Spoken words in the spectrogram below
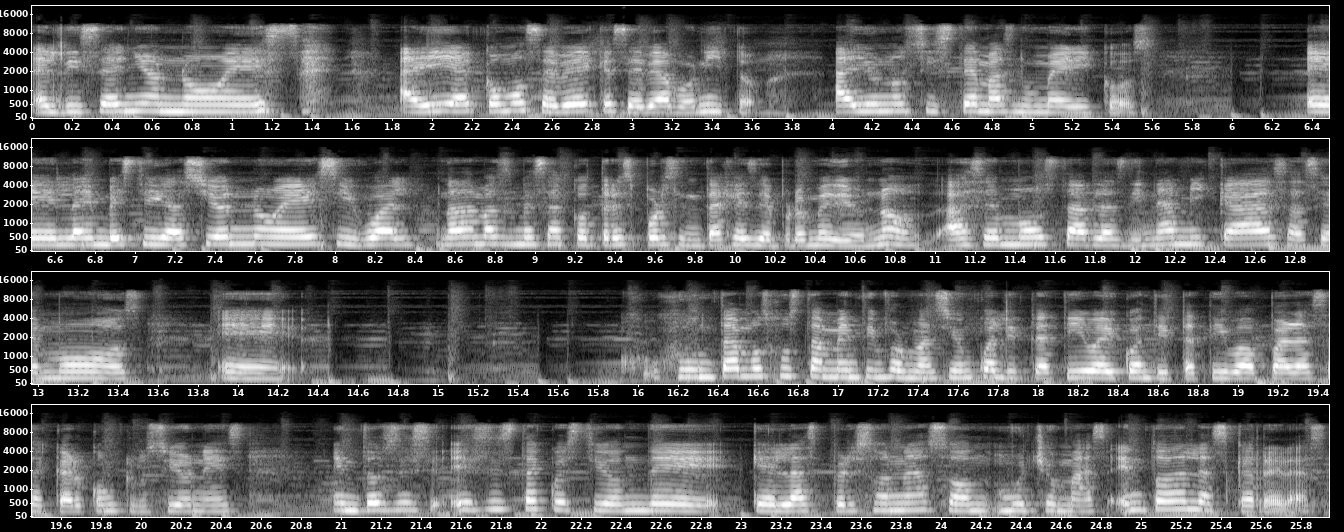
El diseño no es ahí a cómo se ve que se vea bonito. Hay unos sistemas numéricos. Eh, la investigación no es igual, nada más me saco tres porcentajes de promedio, no. Hacemos tablas dinámicas, hacemos... Eh, juntamos justamente información cualitativa y cuantitativa para sacar conclusiones. Entonces es esta cuestión de que las personas son mucho más en todas las carreras.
